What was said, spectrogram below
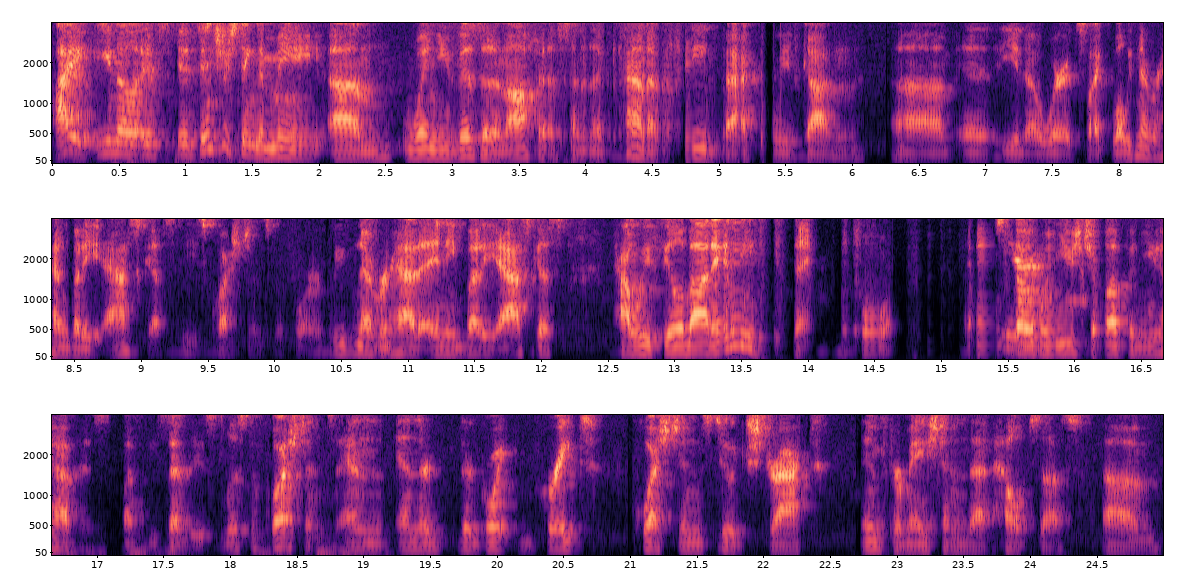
I, you know, it's it's interesting to me um, when you visit an office and the kind of feedback that we've gotten. Um, eh, you know, where it's like, well, we've never had anybody ask us these questions before. We've never had anybody ask us how we feel about anything before. And so Yeah. when you show up and you have this, like you said, this list of questions, and and they're they're great great questions to extract information that helps us um,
